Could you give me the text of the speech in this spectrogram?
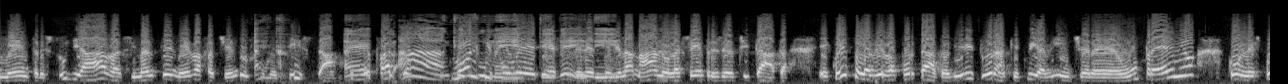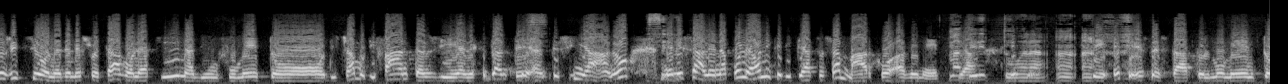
mentre studiava, si manteneva facendo il Ecco, fumettista. fatto ah, anche molti fumetti, vedi? vedeteli la mano l'ha sempre esercitata e questo l'aveva portato addirittura anche qui a vincere un premio con l'esposizione delle sue tavole a china di un fumetto diciamo di fantasy eh, dante- antesignano Sì. nelle sale napoleoniche di Piazza San Marco a Venezia. Ma addirittura, E, ah, ah. sì, e questo è stato il momento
